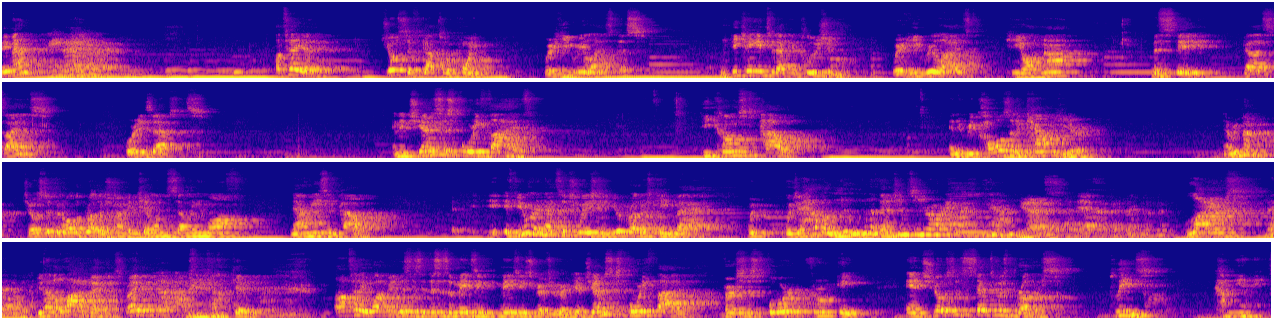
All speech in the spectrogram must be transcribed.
Amen? Amen. I'll tell you, Joseph got to a point where he realized this. He came to that conclusion where he realized he ought not mistake God's silence for his absence. And in Genesis 45, he comes to power. And it recalls an account here. Now remember, Joseph and all the brothers trying to kill him, selling him off. Now he's in power. If you were in that situation and your brothers came back, would, would you have a little bit of vengeance in your heart? Yeah. Yes. Liars. You'd have a lot of vengeance, right? I'm kidding. I'll tell you what, man, this is this is amazing, amazing scripture right here. Genesis 45, verses 4 through 8. And Joseph said to his brothers, Please come near me.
